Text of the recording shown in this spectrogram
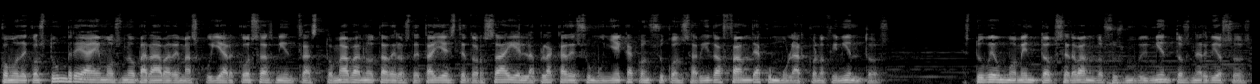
Como de costumbre, Aemos no paraba de mascullar cosas mientras tomaba nota de los detalles de Dorsai en la placa de su muñeca con su consabido afán de acumular conocimientos. Estuve un momento observando sus movimientos nerviosos,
